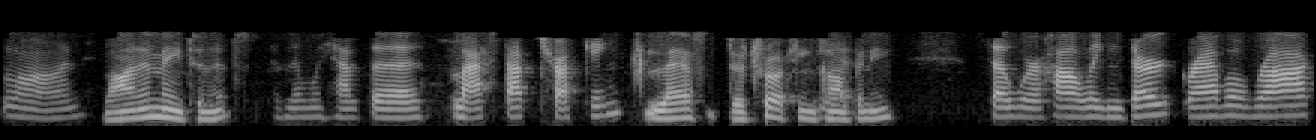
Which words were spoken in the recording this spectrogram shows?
Lawn, Line and Maintenance, and then we have the last stop trucking. Last the trucking Yes. company. So we're hauling dirt, gravel, rock.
